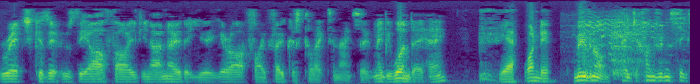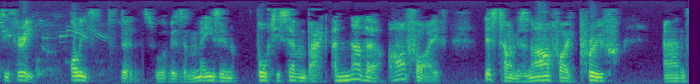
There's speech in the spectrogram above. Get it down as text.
Rich, because it was the R5. You know, I know that you, you're R5 focus collector now, so maybe one day, hey? Yeah, one day. Moving on, page 163. Ollie with his amazing 47 back, another R5. This time is an R5 proof and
